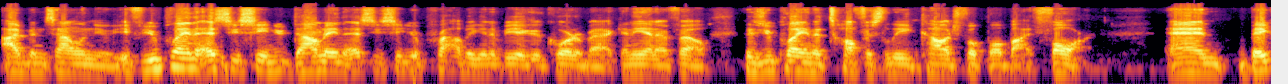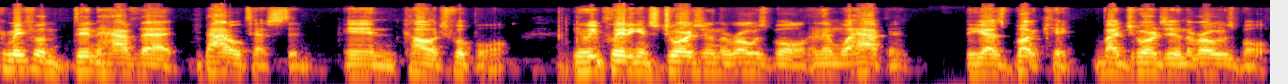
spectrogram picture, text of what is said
I've been telling you. If you play in the SEC and you dominate in the SEC, you're probably going to be a good quarterback in the NFL because you play in the toughest league, college football, by far. And Baker Mayfield didn't have that battle tested in college football. You know, he played against Georgia in the Rose Bowl, and then what happened? He got his butt kicked by Georgia in the Rose Bowl.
